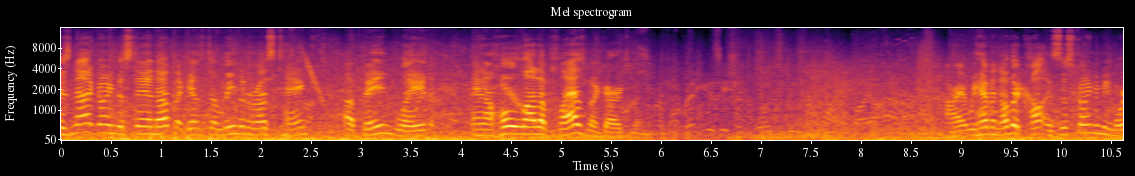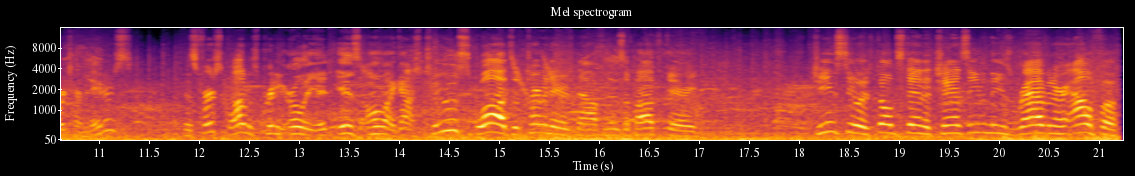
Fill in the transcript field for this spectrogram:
is not going to stand up against a Leman Russ tank, a Bane Blade, and a whole lot of Plasma Guardsmen. Alright, we have another call. Is this going to be more Terminators? This first squad was pretty early. It is, oh my gosh, two squads of Terminators now for this Apothecary. Genestealers don't stand a chance. Even these Ravener Alpha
